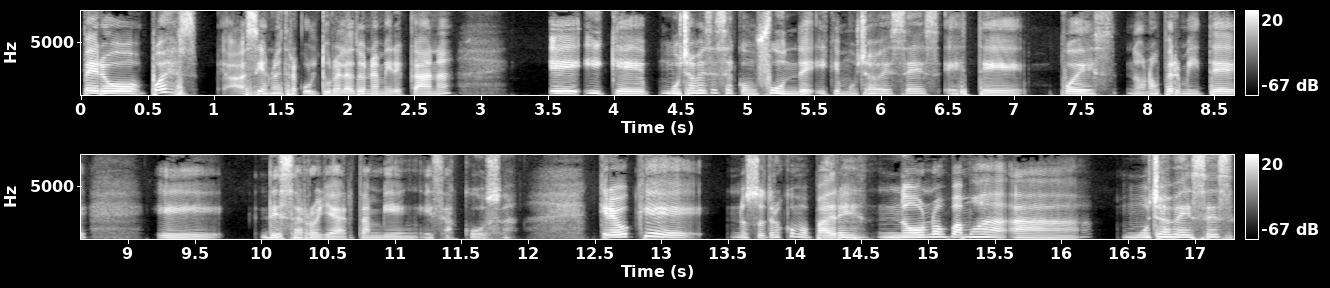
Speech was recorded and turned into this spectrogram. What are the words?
Pero pues así es nuestra cultura latinoamericana eh, y que muchas veces se confunde y que muchas veces este, pues no nos permite eh, desarrollar también esas cosas. Creo que nosotros como padres no nos vamos a, muchas veces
